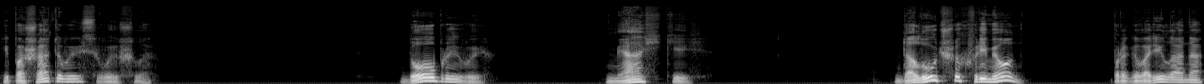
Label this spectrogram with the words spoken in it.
и, пошатываясь, вышла добрый вы, мягкий. До лучших времен, — проговорила она,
